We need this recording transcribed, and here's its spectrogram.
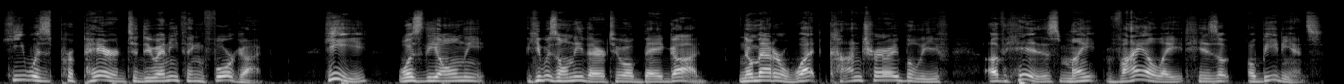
he was prepared to do anything for God. He was the only he was only there to obey God, no matter what contrary belief of his might violate his obedience.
